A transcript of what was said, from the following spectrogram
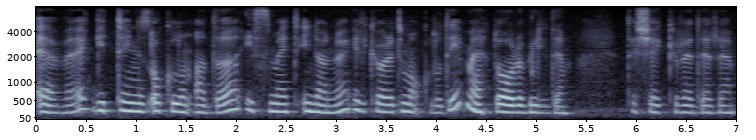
Evet, gittiğiniz okulun adı İsmet İnönü İlköğretim Okulu değil mi? Doğru bildim. Teşekkür ederim.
